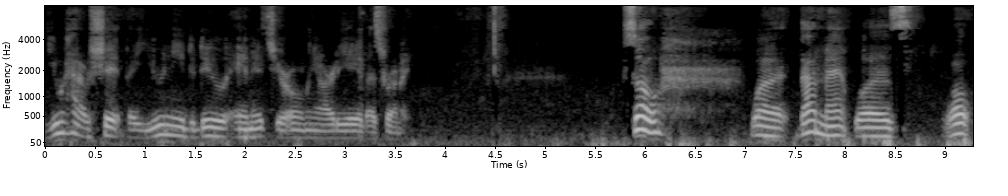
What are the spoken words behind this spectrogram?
you have shit that you need to do and it's your only RDA that's running. So, what that meant was, well,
